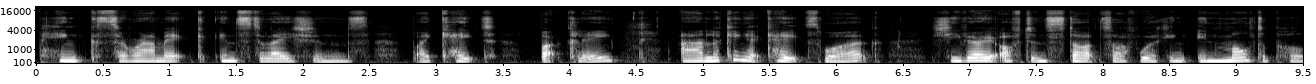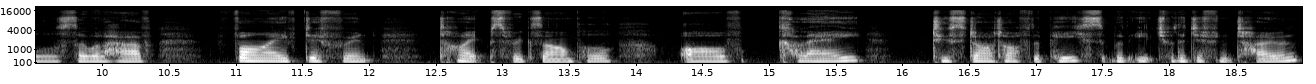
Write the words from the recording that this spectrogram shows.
pink ceramic installations by Kate Buckley. And looking at Kate's work she very often starts off working in multiples. So we'll have five different types, for example, of clay to start off the piece with each with a different tone.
